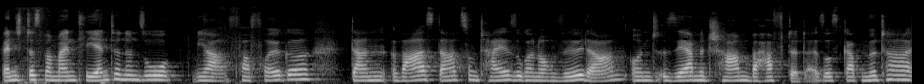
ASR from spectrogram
wenn ich das bei meinen Klientinnen so ja, verfolge, dann war es da zum Teil sogar noch wilder und sehr mit Scham behaftet. Also es gab Mütter,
